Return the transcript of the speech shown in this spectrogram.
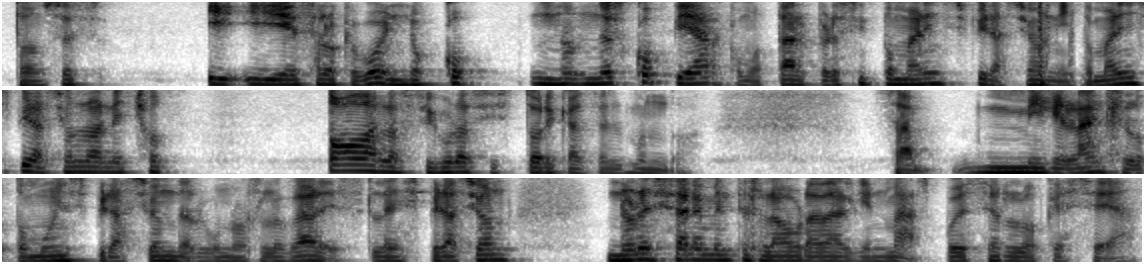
Entonces, y, es a lo que voy, no, no, es copiar como tal, pero sí tomar inspiración. Y tomar inspiración lo han hecho todas las figuras históricas del mundo. O sea, Miguel Ángel tomó inspiración de algunos lugares. La inspiración no necesariamente es la obra de alguien más, puede ser lo que sea.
